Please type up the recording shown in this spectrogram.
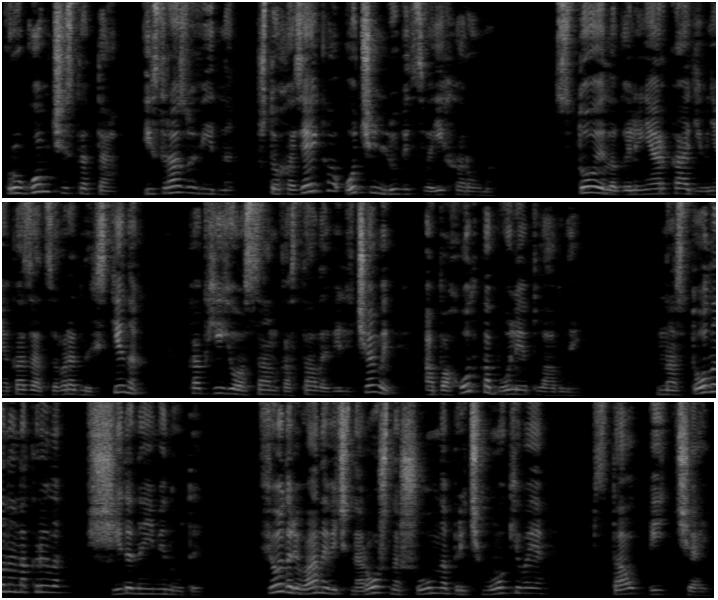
Кругом чистота, и сразу видно, что хозяйка очень любит свои хоромы. Стоило Галине Аркадьевне оказаться в родных стенах, как ее осанка стала величавой, а походка более плавной. На стол она накрыла считанные минуты. Федор Иванович, нарочно шумно причмокивая, стал пить чай,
